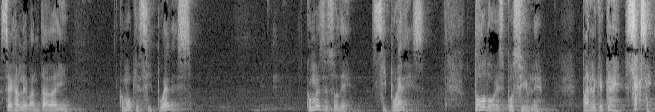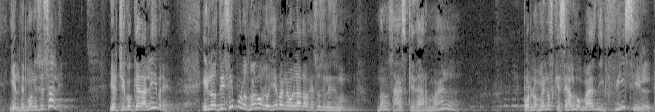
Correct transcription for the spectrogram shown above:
ceja levantada y, ¿cómo que si puedes? ¿Cómo es eso de si puedes? Todo es posible para el que cree. ¡Sexy! Y el demonio se sale. Y el chico queda libre. Y los discípulos luego lo llevan a un lado a Jesús y le dicen, no nos hagas quedar mal. Por lo menos que sea algo más difícil.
